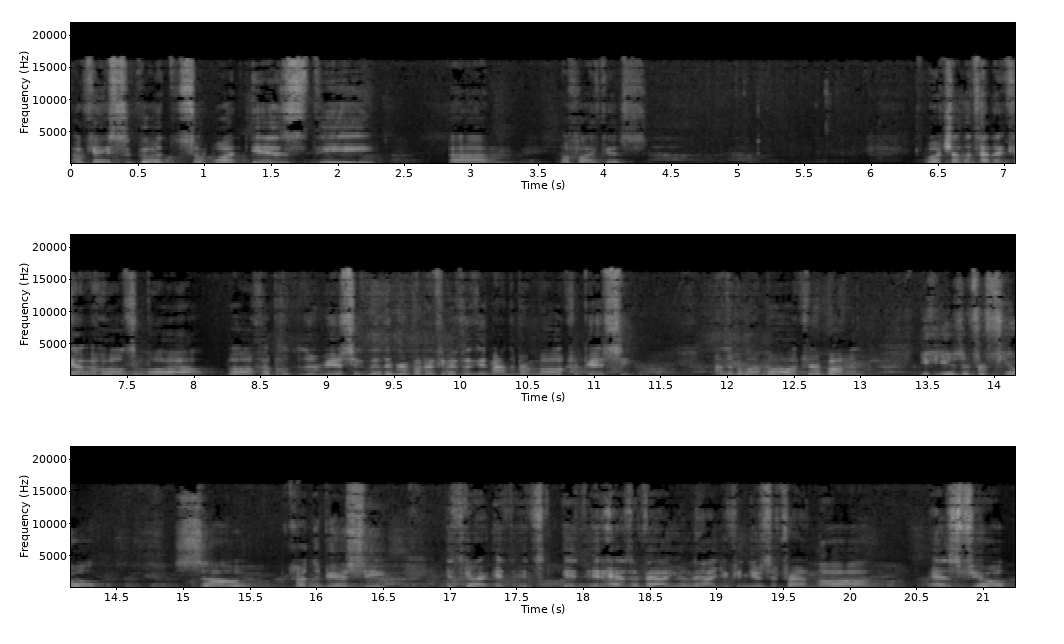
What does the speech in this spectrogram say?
Okay, so good. So what is the um? Watch out the Tana holds Moal. You can use it for fuel. So, Birsi, it's got, it, it's, it, it has a value now. You can use it for law as fuel.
